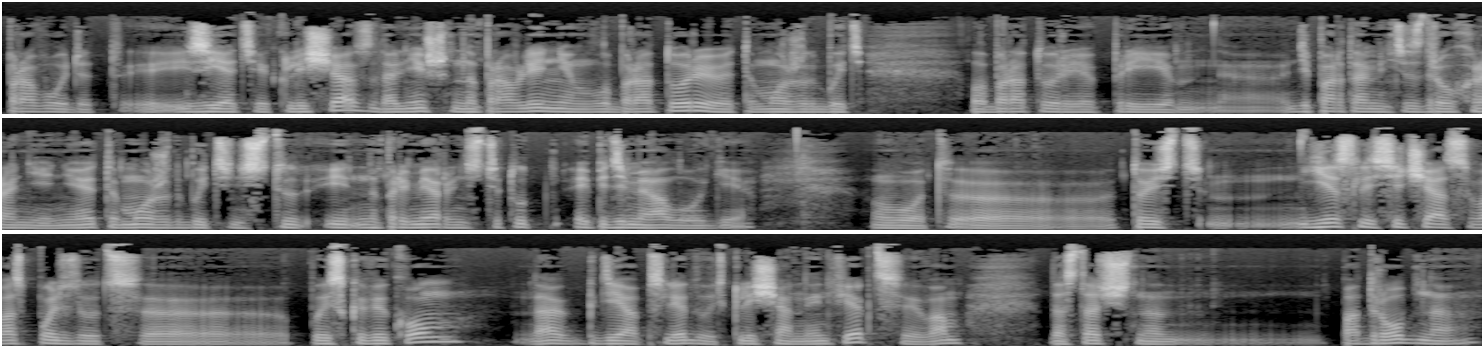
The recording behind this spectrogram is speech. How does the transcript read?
проводят изъятие клеща с дальнейшим направлением в лабораторию. Это может быть лаборатория при Департаменте здравоохранения, это может быть, институт, например, Институт эпидемиологии. Вот. То есть, если сейчас воспользоваться поисковиком, да, где обследовать клещанные инфекции, вам достаточно подробно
